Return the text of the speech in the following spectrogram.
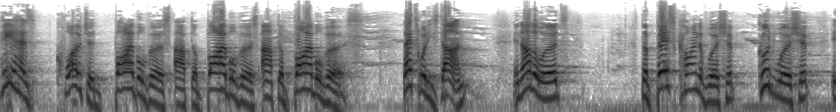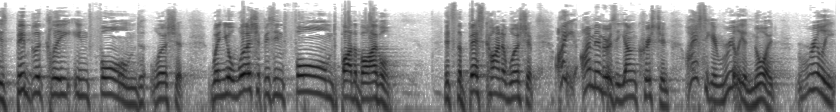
He has quoted Bible verse after Bible verse after Bible verse. That's what he's done. In other words, the best kind of worship, good worship, is biblically informed worship. When your worship is informed by the Bible. It's the best kind of worship. I, I remember as a young Christian, I used to get really annoyed, really,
